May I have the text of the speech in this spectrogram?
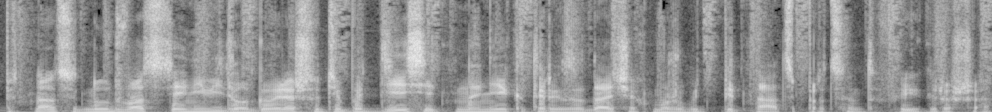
15, ну, 20 я не видел. Говорят, что типа 10 на некоторых задачах может быть 15% выигрыша.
